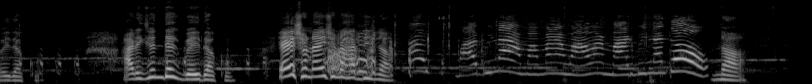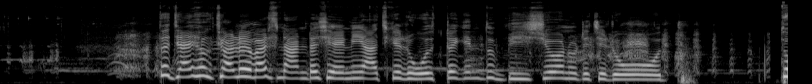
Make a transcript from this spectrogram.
ওই দেখো। আরেকজন দেখবে, এই দেখো। এই শোনা এই শোনা, হাত দিস না। না। তো যাই হোক, চলো এবার স্নানটা সেরে নিই। আজকে রোদটা কিন্তু ভীষণ উঠেছে, রোদ। তো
